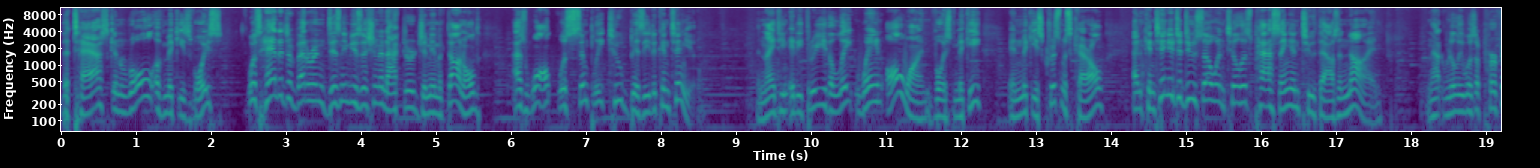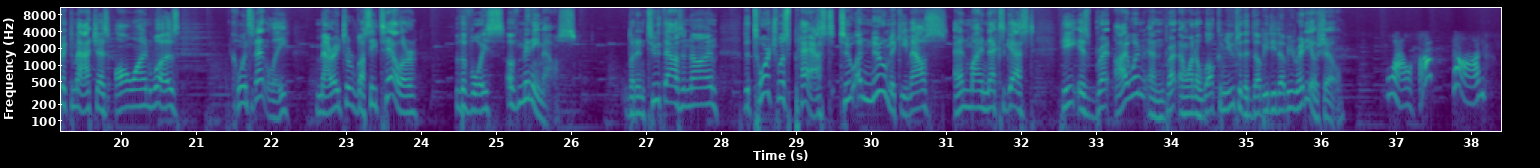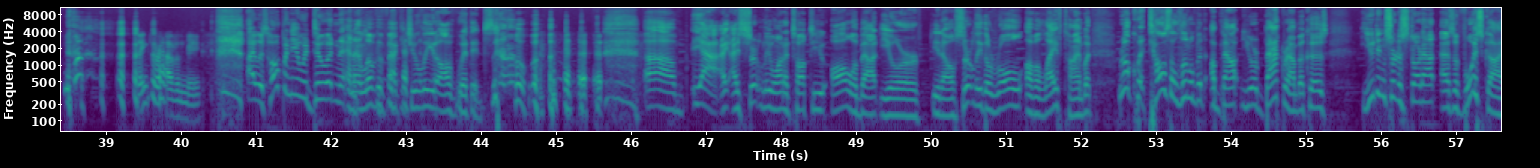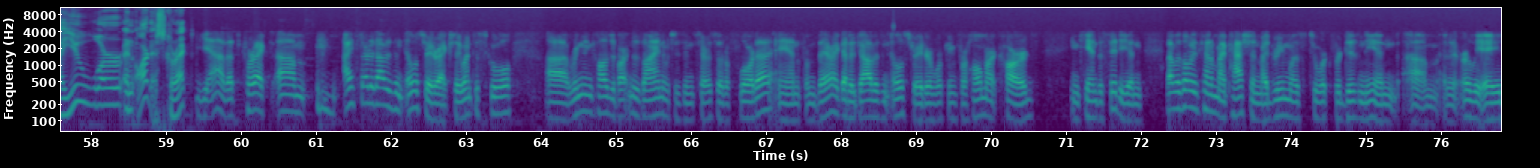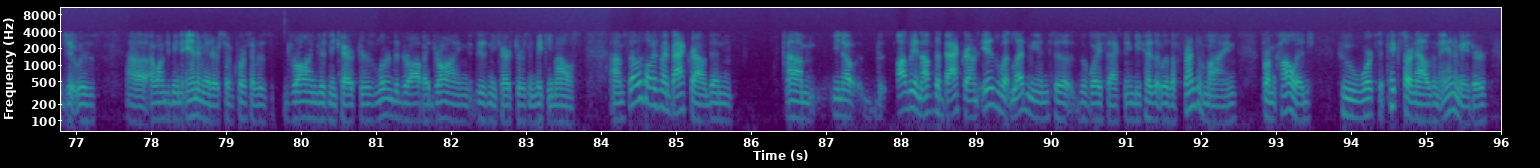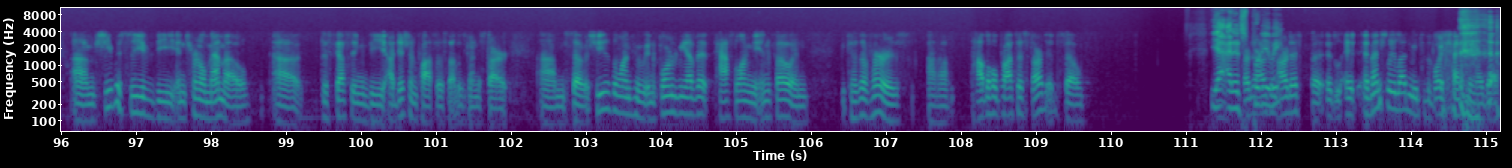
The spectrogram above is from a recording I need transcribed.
the task and role of Mickey's voice was handed to veteran Disney musician and actor Jimmy McDonald, as Walt was simply too busy to continue. In 1983, the late Wayne Allwine voiced Mickey in Mickey's Christmas Carol and continued to do so until his passing in 2009. And that really was a perfect match as Allwine was, coincidentally, married to Russi Taylor, the voice of Minnie Mouse. But in 2009, the torch was passed to a new Mickey Mouse, and my next guest, he is Bret Iwan. And Bret, I want to welcome you to the WDW radio show. Wow, hot dog. Thanks for having me. I was hoping you would do it, and, and I love the fact that you lead off with it. So, um, yeah, I, I certainly want to talk to you all about your, you know, certainly the role of a lifetime. But real quick, tell us a little bit about your background because you didn't sort of start out as a voice guy. You were an artist, correct? Yeah, that's correct. Um, I started out as an illustrator, actually. Went to school, uh, Ringling College of Art and Design, which is in Sarasota, Florida. And from there, I got a job as an illustrator working for Hallmark Cards in Kansas City. And that was always kind of my passion. My dream was to work for Disney. And um, at an early age, it was uh, I wanted to be an animator. So, of course, I was drawing Disney characters, learned to draw by drawing Disney characters and Mickey Mouse. Um, so that was always my background, and um, you know, th- oddly enough, the background is what led me into the voice acting because it was a friend of mine from college who works at Pixar now as an animator. Um, she received the internal memo uh, discussing the audition process that was going to start. Um, so she's the one who informed me of it, passed along the info, and because of hers, uh, how the whole process started. So Yeah, and it's pretty as an artist, but it, it eventually led me to the voice acting, I guess.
